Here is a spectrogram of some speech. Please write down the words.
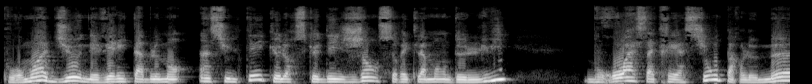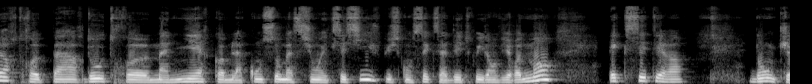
Pour moi, Dieu n'est véritablement insulté que lorsque des gens se réclamant de lui broie sa création par le meurtre, par d'autres manières comme la consommation excessive, puisqu'on sait que ça détruit l'environnement, etc. Donc,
